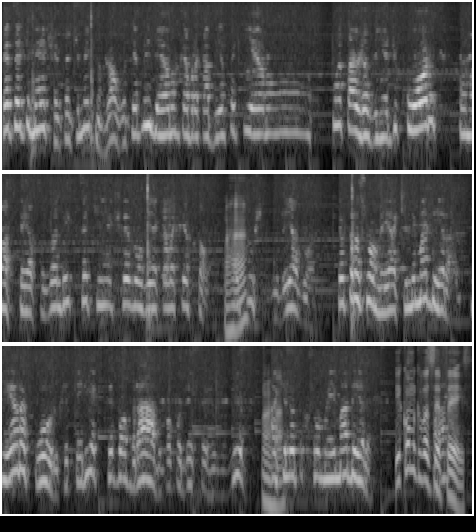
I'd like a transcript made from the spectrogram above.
Recentemente, recentemente não, já há algum tempo me deram um quebra-cabeça que era um, uma tarjazinha de couro com umas peças ali que você tinha que resolver aquela questão. Uhum. Puxa, e agora? Eu transformei aquilo em madeira, que era couro, que teria que ser dobrado para poder ser resolvido, uhum. aquilo eu transformei em madeira. E como que você ah, fez?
